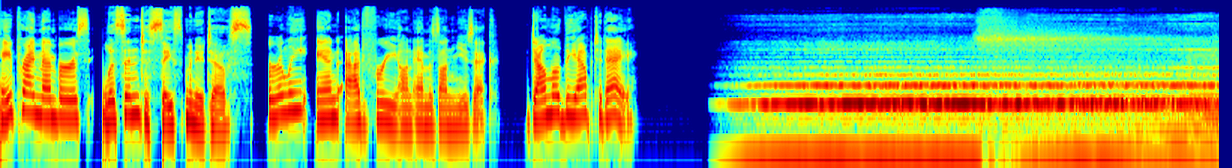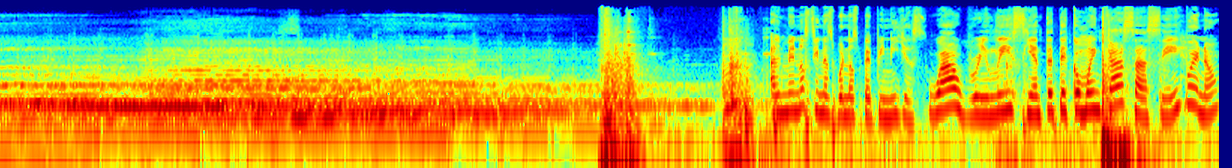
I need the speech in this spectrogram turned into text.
Hey Prime members, listen to Seis Minutos, early and ad-free on Amazon Music. Download the app today. Mm, al menos tienes buenos pepinillos. Wow, Brinley, siéntete como en casa, ¿sí? Bueno,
